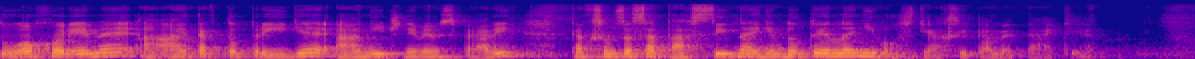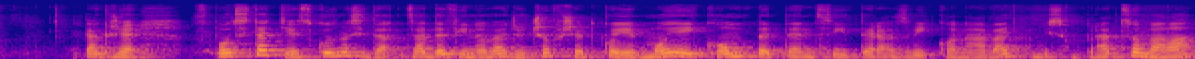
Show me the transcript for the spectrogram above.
tu ochorieme a aj tak to príde a nič neviem spraviť, tak som zasa pasívna, idem do tej lenivosti, ak si pamätáte. Takže v podstate skúsme si zadefinovať, že čo všetko je v mojej kompetencii teraz vykonávať, aby som pracovala e,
